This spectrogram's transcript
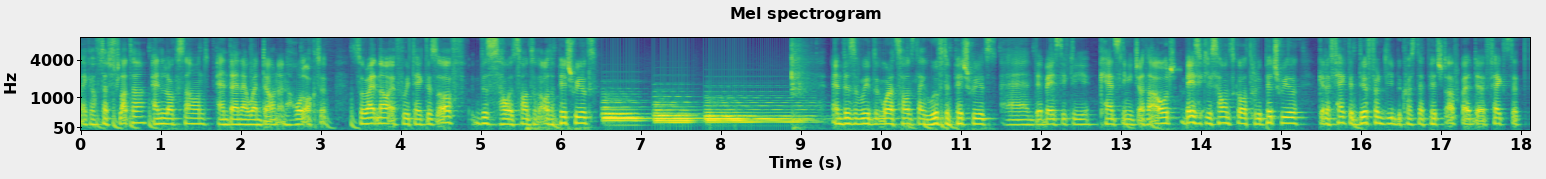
like of that flutter analog sound. And then I went down a whole octave. So right now, if we take this off, this is how it sounds without the pitch wheels. And this is what it sounds like with the pitch wheels and they're basically canceling each other out. Basically sounds go through the pitch wheel, get affected differently because they're pitched up by the effects that,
